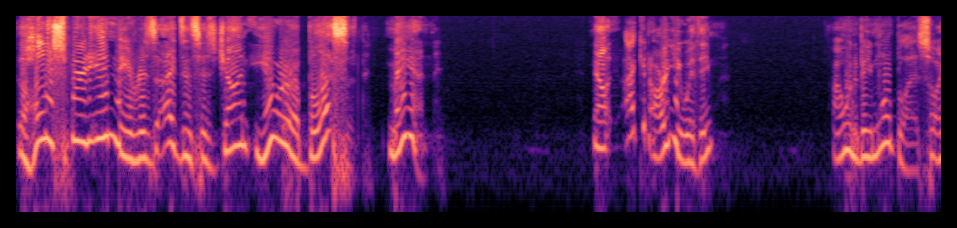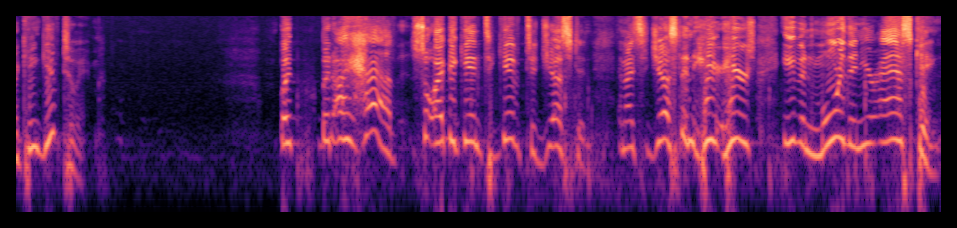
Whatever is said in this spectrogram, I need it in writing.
the Holy Spirit in me resides and says, John, you are a blessed man. Now, I can argue with him. I want to be more blessed, so I can't give to him. But but I have. So I begin to give to Justin. And I said, Justin, here, here's even more than you're asking.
